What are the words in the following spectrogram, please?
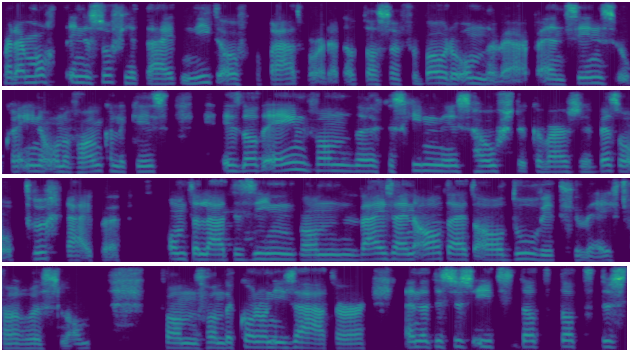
Maar daar mocht in de Sovjet-tijd niet over gepraat worden. Dat was een verboden onderwerp. En sinds Oekraïne onafhankelijk is, is dat een van de geschiedenishoofdstukken waar ze best wel op teruggrijpen. Om te laten zien van wij zijn altijd al doelwit geweest van Rusland. Van, van de kolonisator. En dat is dus iets dat, dat, dus,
